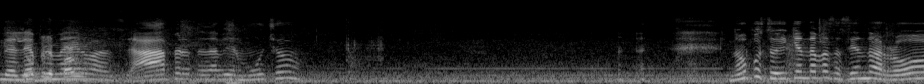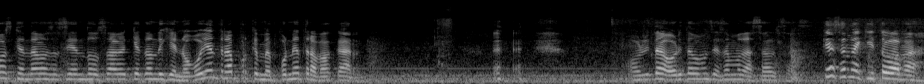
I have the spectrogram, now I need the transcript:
Del ¿Yo día primero. Ah, pero te da bien mucho. No, pues te vi que andabas haciendo arroz, que andabas haciendo, ¿sabe qué? Donde dije, no voy a entrar porque me pone a trabajar. ahorita, ahorita vamos y hacemos las salsas. ¿Qué se me quitó, mamá?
